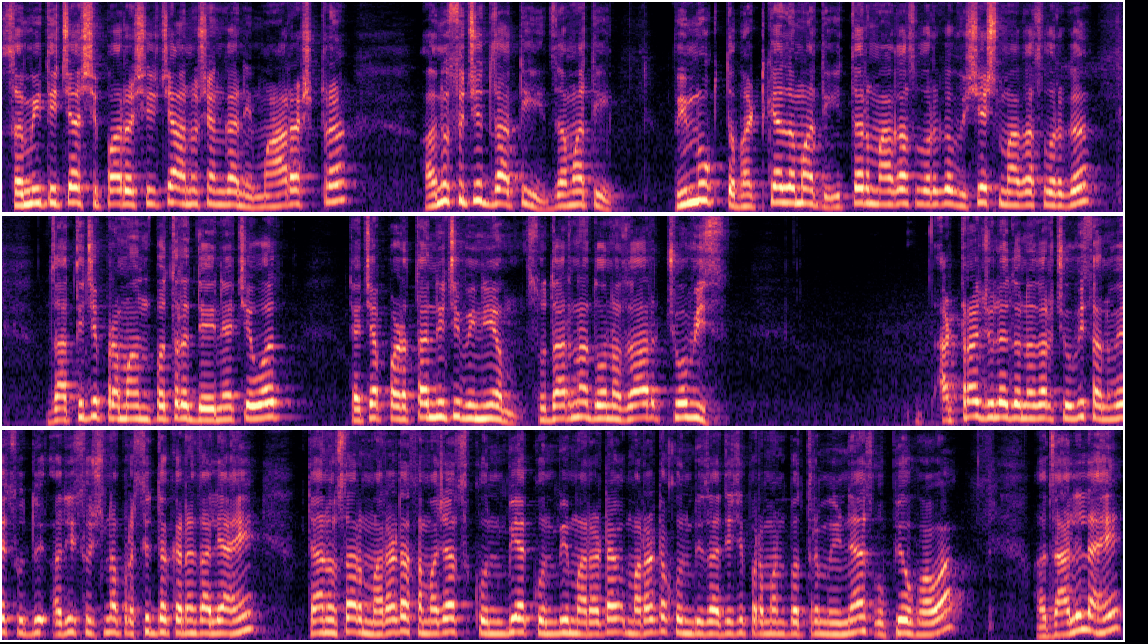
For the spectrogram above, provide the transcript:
समितीच्या शिफारशीच्या अनुषंगाने महाराष्ट्र अनुसूचित जाती जमाती विमुक्त भटक्या जमाती इतर मागासवर्ग विशेष मागासवर्ग जातीचे प्रमाणपत्र देण्याचे व त्याच्या पडताळणीचे विनियम सुधारणा दोन हजार चोवीस अठरा जुलै दोन हजार चोवीस अन्वये सुद अधिसूचना प्रसिद्ध करण्यात आली आहे. त्यानुसार मराठा समाजास कुणबी कुणबी मराठा मराठा कुणबी जातीचे प्रमाणपत्र मिळण्यास उपयोग व्हावा. झालेलं आहे.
